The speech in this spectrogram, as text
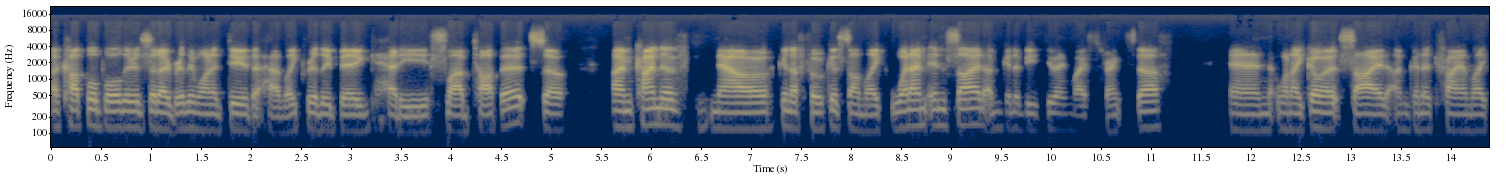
a couple boulders that i really want to do that have like really big heady slab top it so i'm kind of now gonna focus on like when i'm inside i'm gonna be doing my strength stuff. And when i go outside i'm gonna try and like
